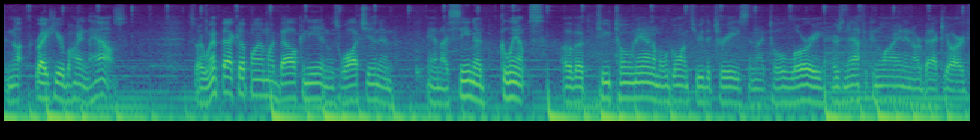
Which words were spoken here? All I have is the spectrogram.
not right here behind the house. So I went back up on my balcony and was watching, and, and I seen a glimpse of a two-tone animal going through the trees, and I told Lori, there's an African lion in our backyard.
